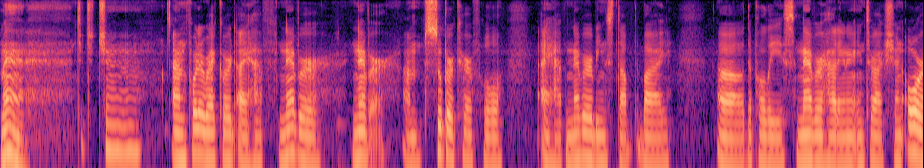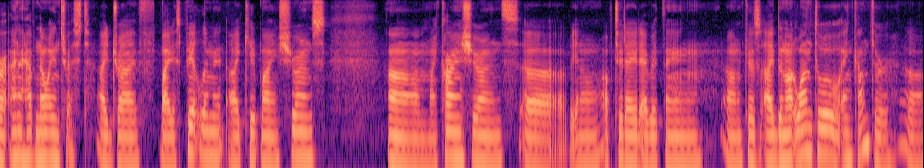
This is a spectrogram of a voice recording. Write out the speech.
Man, and for the record, I have never, never, I'm super careful. I have never been stopped by uh, the police, never had any interaction, or, and I have no interest. I drive by the speed limit, I keep my insurance, um, my car insurance, uh, you know, up to date, everything, because um, I do not want to encounter. Uh,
